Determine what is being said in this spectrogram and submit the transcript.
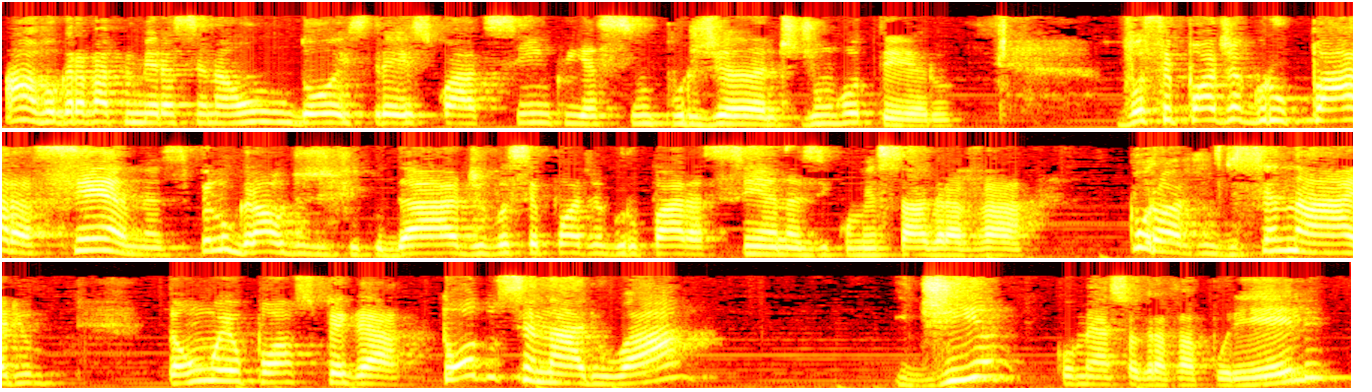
Ah, vou gravar a primeira cena 1, 2, 3, 4, 5 e assim por diante de um roteiro. Você pode agrupar as cenas pelo grau de dificuldade, você pode agrupar as cenas e começar a gravar por ordem de cenário. Então eu posso pegar todo o cenário A e dia, começo a gravar por ele.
